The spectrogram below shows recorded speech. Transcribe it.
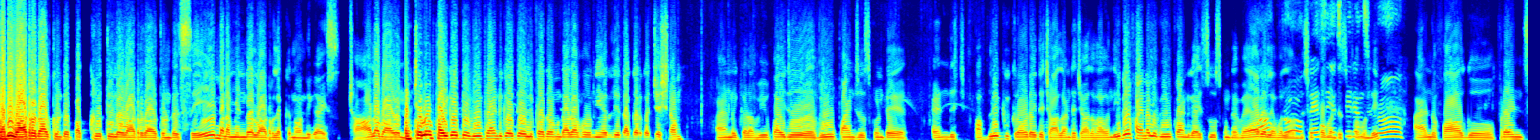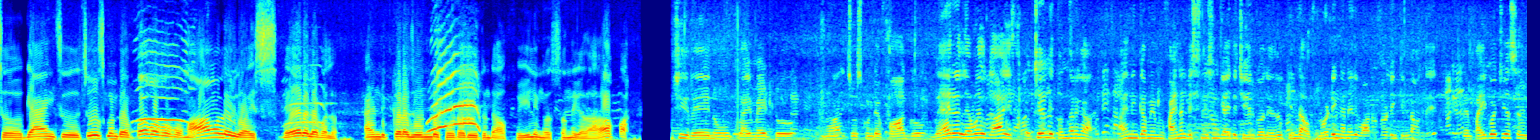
కానీ వాటర్ తాగుతుంటే ప్రకృతిలో వాటర్ తాగుతుంటే సేమ్ మన మినరల్ వాటర్ లెక్కనే ఉంది గైస్ చాలా బాగుంది. చలో పైకి అయితే వ్యూ పాయింట్కి అయితే వెళ్ళిపోదాం. దాదాపు నియర్లీ దగ్గరకు వచ్చేసినాం. అండ్ ఇక్కడ వ్యూ పాయింట్ వ్యూ పాయింట్ చూసుకుంటే అండ్ పబ్లిక్ క్రౌడ్ అయితే చాలా అంటే చాలా బాగుంది. ఇదే ఫైనల్ వ్యూ పాయింట్ గైస్ చూసుకుంటే వేరే లెవెల్లో ఉంది. సూపర్ అంటే సూపర్ ఉంది. అండ్ ఫాగ్ ఫ్రెండ్స్ గ్యాంగ్స్ చూసుకుంటే మామూలు లేదు గాయస్ వేరే లెవెల్ అండ్ ఇక్కడ చూడండి ఫోటో దిగుతుంటే ఆ ఫీలింగ్ వస్తుంది కదా. రెయిన్ క్లైమేట్ చూసుకుంటే ఫాగ్ వేరే లెవెల్గా వచ్చేయండి తొందరగా. అండ్ ఇంకా మేము ఫైనల్ డెస్టినేషన్కి అయితే చేరుకోలేదు. కింద ఫ్లోటింగ్ అనేది వాటర్ ఫ్లోటింగ్ కింద ఉంది. మేము పైకి వచ్చి అసలు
